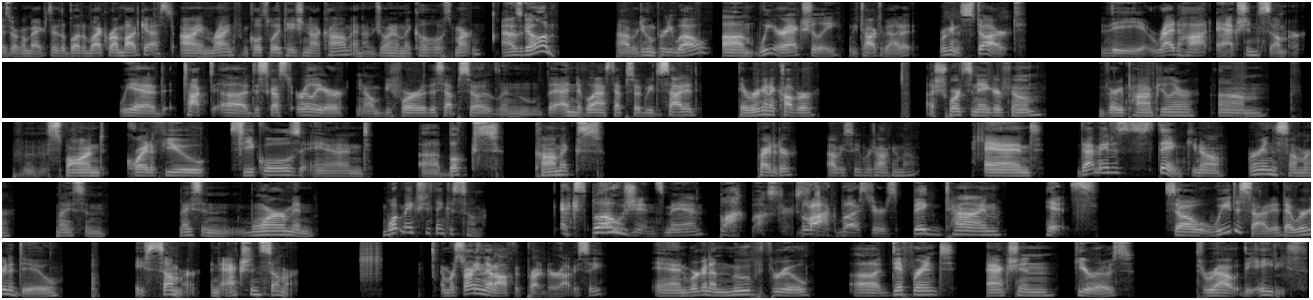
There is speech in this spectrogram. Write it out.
Guys, welcome back to the Blood and Black Rum podcast. I'm Ryan from Cultsploitation.com, and I'm joined by my co-host Martin. How's it going? Uh, we're doing pretty well. Um, we are actually, we talked about it. We're going to start the Red Hot Action Summer. We had talked, uh, discussed earlier, you know, before this episode and the end of last episode, we decided that we're going to cover a Schwarzenegger film, very popular, um, spawned quite a few sequels and uh, books, comics. Predator, obviously, we're talking about. And that made us think, you know, we're in the summer, nice and nice and warm and what makes you think of summer? Explosions, man. Blockbusters. Blockbusters, big time hits. So we decided that we're going to do a summer, an action summer. And we're starting that off with Predator, obviously. And we're going to move through uh, different action heroes throughout the 80s.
